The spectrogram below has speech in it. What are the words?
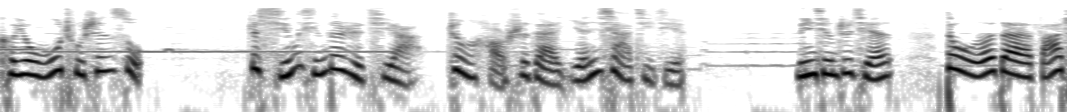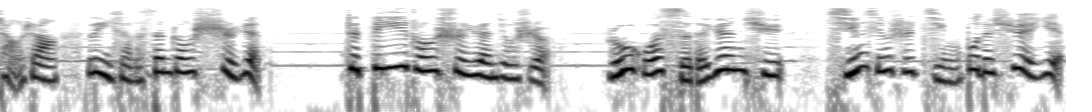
可又无处申诉。这行刑的日期啊，正好是在炎夏季节。临行之前，窦娥在法场上立下了三桩誓愿。这第一桩誓愿就是，如果死的冤屈，行刑时颈部的血液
